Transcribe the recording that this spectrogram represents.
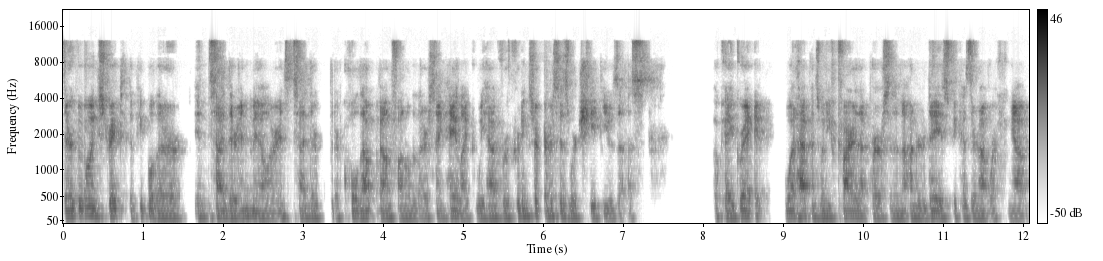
they're going straight to the people that are inside their InMail or inside their, their cold outbound funnel that are saying, hey, like we have recruiting services, we're cheap, use us. Okay, great. What happens when you fire that person in 100 days because they're not working out?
